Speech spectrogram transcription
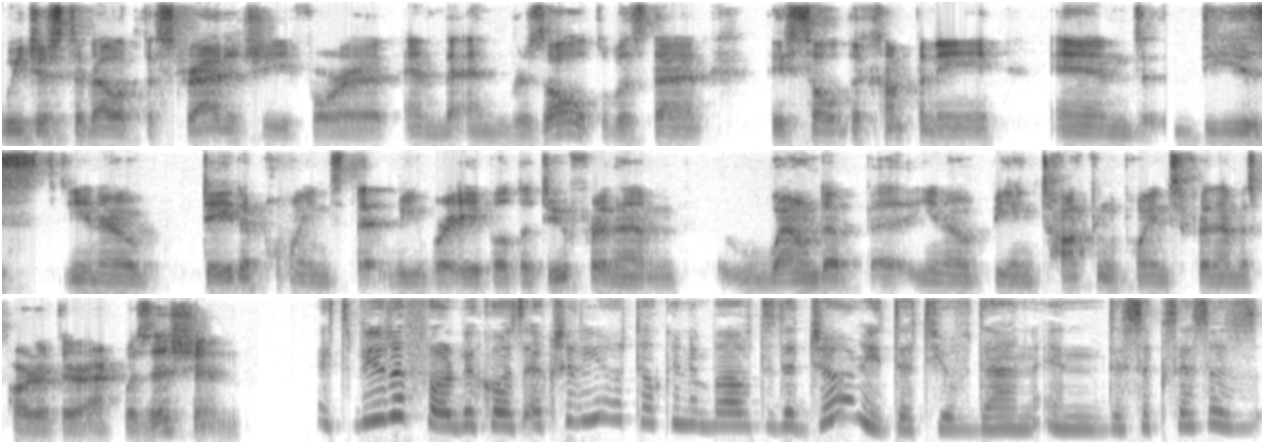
we just developed the strategy for it and the end result was that they sold the company and these you know data points that we were able to do for them wound up uh, you know being talking points for them as part of their acquisition it's beautiful because actually you're talking about the journey that you've done and the successes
